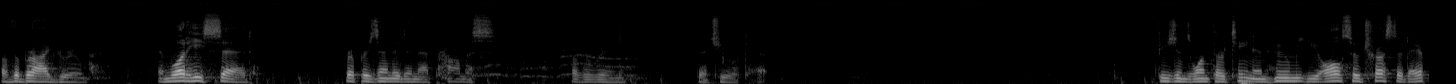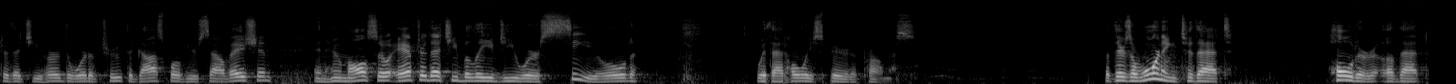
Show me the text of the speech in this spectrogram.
of the bridegroom and what he said represented in that promise of a ring that you look at. Ephesians 1:13 in whom ye also trusted after that ye heard the word of truth the gospel of your salvation in whom also after that ye believed ye were sealed with that holy spirit of promise. But there's a warning to that holder of that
